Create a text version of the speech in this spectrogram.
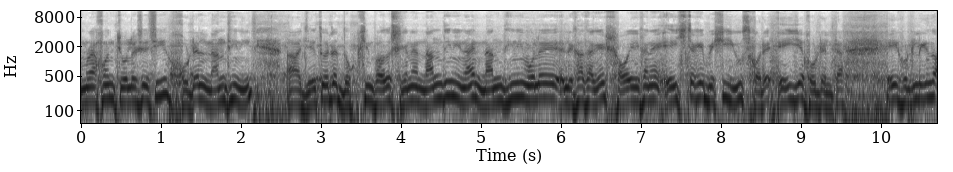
আমরা এখন চলে এসেছি হোটেল নান্দিনী। যেহেতু এটা দক্ষিণ ভারত, সেখানে নান্দিনী নয়, নান্দিনী বলে লেখা থাকে। সবাই এখানে এইচটাকে বেশি ইউজ করে, এই যে হোটেলটা। এই হোটেলে কিন্তু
